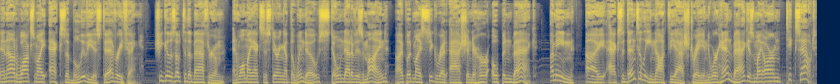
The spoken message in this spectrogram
and out walks my ex, oblivious to everything. She goes up to the bathroom, and while my ex is staring out the window, stoned out of his mind, I put my cigarette ash into her open bag. I mean, I accidentally knocked the ashtray into her handbag as my arm ticks out.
